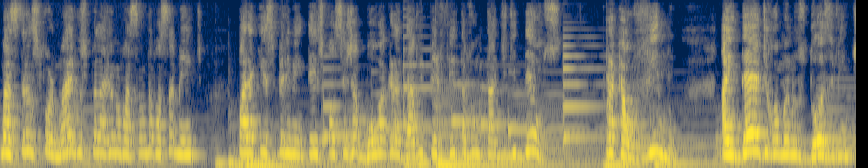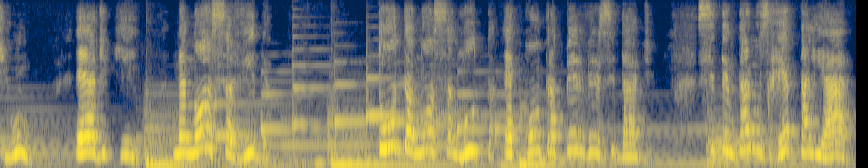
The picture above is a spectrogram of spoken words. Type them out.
mas transformai-vos pela renovação da vossa mente, para que experimenteis qual seja boa, agradável e perfeita vontade de Deus. Para Calvino, a ideia de Romanos 12, 21 é a de que na nossa vida, toda a nossa luta é contra a perversidade. Se tentarmos retaliar,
